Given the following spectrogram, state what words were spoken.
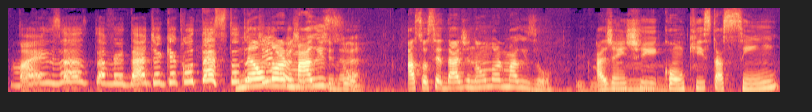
Mas a, a verdade é que acontece todo não dia. Não normalizou. Gente, né? A sociedade não normalizou. Uhum. A gente uhum. conquista sim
